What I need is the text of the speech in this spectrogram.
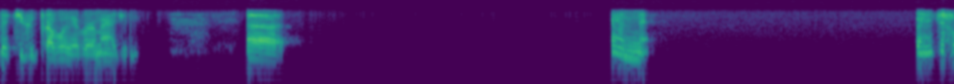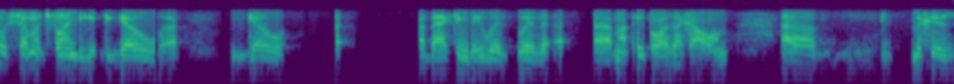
that you could probably ever imagine. Uh, and and it's always so much fun to get to go uh, go uh, back and be with with uh, my people as I call them, uh, because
